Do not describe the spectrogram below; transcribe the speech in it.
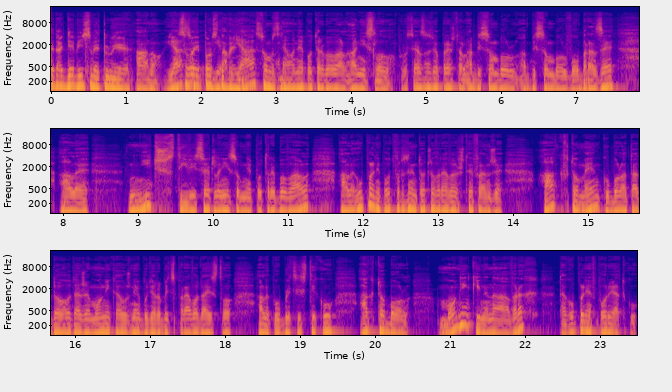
teda kde vysvetľuje áno, ja svoje som, postavenie. Ja, ja som z neho nepotreboval ani slovo. Proste ja som si ho preštal, aby som bol, aby som bol v obraze, ale nič z tých vysvetlení som nepotreboval, ale úplne potvrdzujem to, čo vravel Štefan, že ak v tom menku bola tá dohoda, že Monika už nebude robiť spravodajstvo, ale publicistiku, ak to bol Monikin návrh, tak úplne v poriadku.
